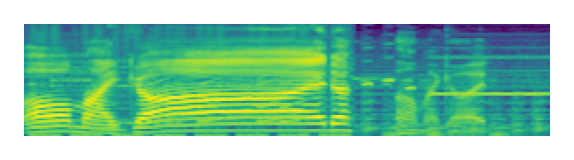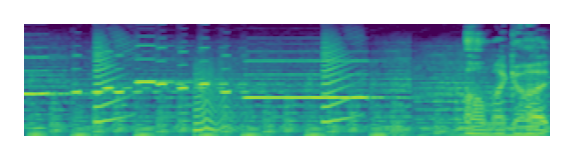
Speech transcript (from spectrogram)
Oh my god! God.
